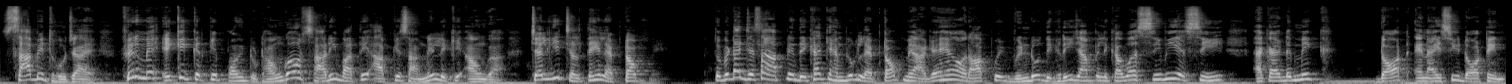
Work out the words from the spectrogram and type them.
साबित हो जाए। फिर मैं एक एक करके पॉइंट उठाऊँगा और सारी बातें आपके सामने लेके आऊँगा। चलिए चलते हैं लैपटॉप में। तो बेटा, जैसा आपने देखा कि हम लोग लैपटॉप में आ गए हैं और आपको एक विंडो दिख रही है जहाँ पे लिखा हुआ dot N I C dot in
